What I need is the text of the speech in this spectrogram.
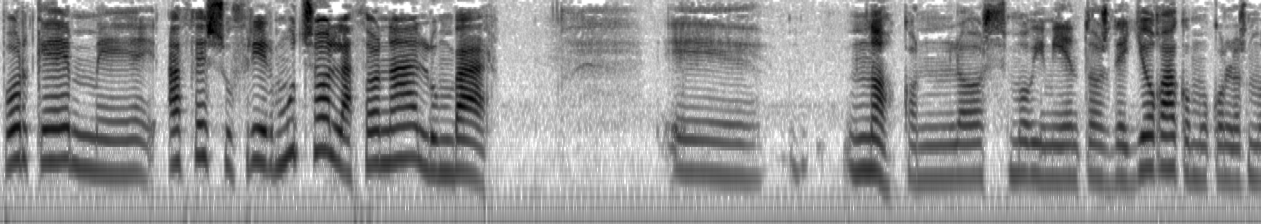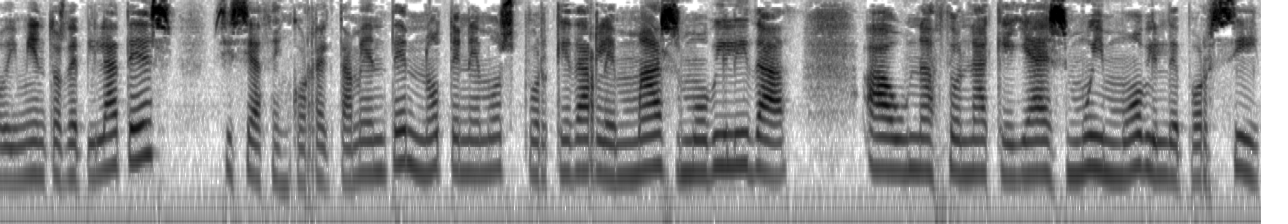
porque me hace sufrir mucho la zona lumbar. Eh, no, con los movimientos de yoga como con los movimientos de pilates, si se hacen correctamente, no tenemos por qué darle más movilidad a una zona que ya es muy móvil de por sí.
